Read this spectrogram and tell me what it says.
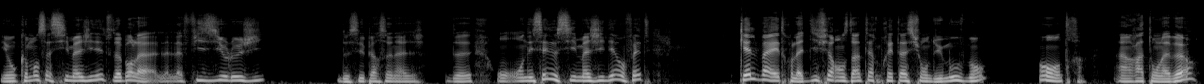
et on commence à s'imaginer tout d'abord la, physiologie de ces personnages. On, essaie de s'imaginer en fait quelle va être la différence d'interprétation du mouvement entre un raton laveur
